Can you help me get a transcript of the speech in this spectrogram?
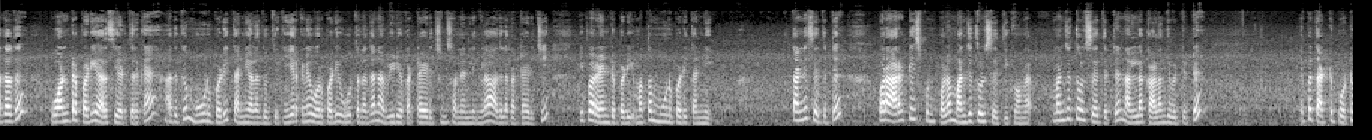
அதாவது ஒன்றரை படி அரிசி எடுத்திருக்கேன். அதுக்கு மூணு படி தண்ணி அளந்து ஊற்றிருக்கேன் ஏற்கனவே ஒரு படி ஊற்றினதை நான் வீடியோ கட் ஆகிடுச்சின்னு சொன்னேன் இல்லைங்களா? அதில் கட் ஆகிடுச்சி இப்போ ரெண்டு படி மொத்தம் மூணு படி தண்ணி. தண்ணி சேர்த்துட்டு ஒரு அரை டீஸ்பூன் போல் மஞ்சத்தூள் சேர்த்திக்கோங்க. மஞ்சத்தூள் சேர்த்துட்டு நல்லா கலந்து விட்டுட்டு இப்போ தட்டு போட்டு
